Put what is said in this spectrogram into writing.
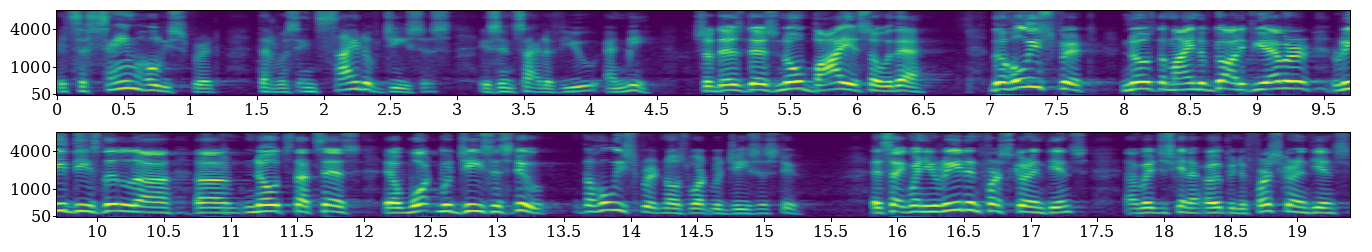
it's the same Holy Spirit that was inside of Jesus is inside of you and me. So there's, there's no bias over there. The Holy Spirit knows the mind of God. If you ever read these little uh, uh, notes that says, uh, what would Jesus do? The Holy Spirit knows what would Jesus do. It's like when you read in First Corinthians, uh, we're just going to open to First Corinthians.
